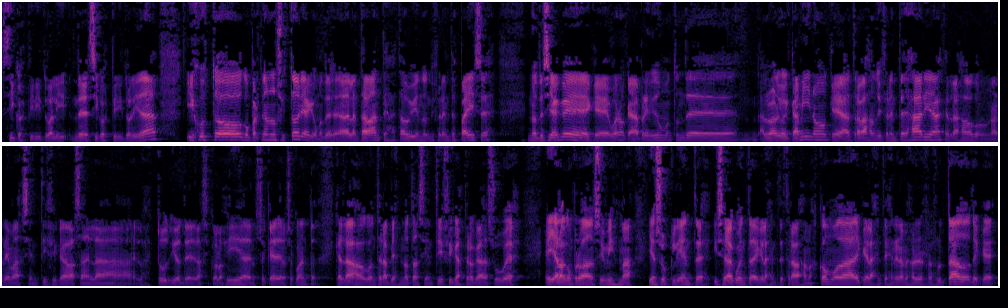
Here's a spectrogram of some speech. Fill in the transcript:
de psicoespiritualidad. Y justo compartiendo su historia, que como te adelantaba antes ha estado viviendo en diferentes países, nos decía que, bueno, que ha aprendido un montón de a lo largo del camino, que ha trabajado en diferentes áreas, que ha trabajado con una área más científica basada en, la, en los estudios de la psicología, de no sé qué, de no sé cuánto, que ha trabajado con terapias no tan científicas, pero que a su vez ella lo ha comprobado en sí misma y en sus clientes y se da cuenta de que la gente trabaja más cómoda, de que la gente genera mejores resultados, de que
